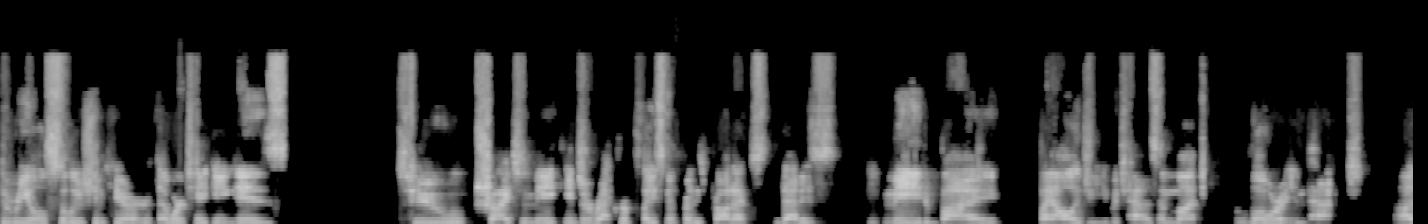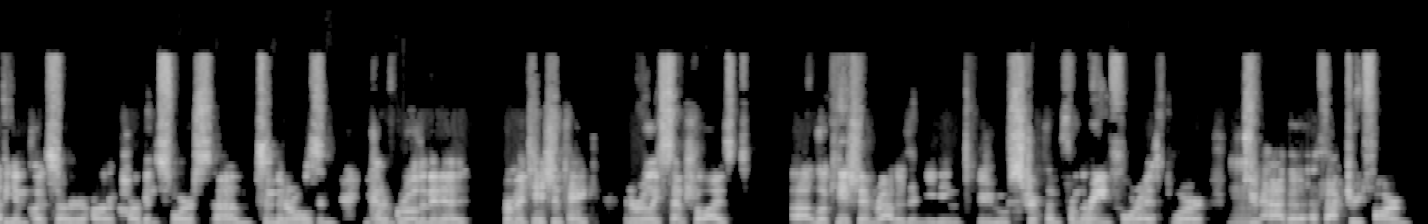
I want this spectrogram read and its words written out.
the real solution here that we're taking is to try to make a direct replacement for these products that is made by biology, which has a much lower impact. Uh, the inputs are, are a carbon source, um, some minerals, and you kind of grow them in a fermentation tank in a really centralized uh, location rather than needing to strip them from the rainforest or mm. to have a, a factory farm.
